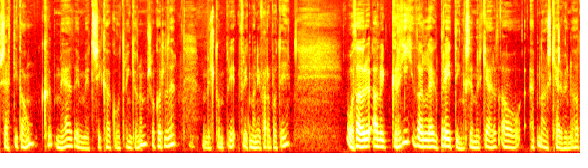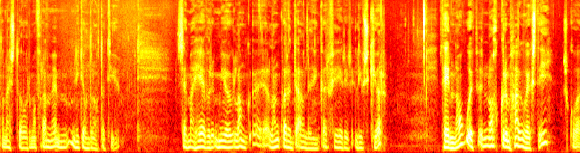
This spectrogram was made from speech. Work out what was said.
sett í gang með einmitt Chicago drengjónum, svo kolluðu, Milton Friedman í farabróti og það eru alveg gríðarleg breyting sem er gerð á efnaðskerfinu þarna næstu árum og fram um 1980 sem að hefur mjög lang, langvarandi afleðingar fyrir lífskjör. Þeir ná upp nokkrum hagvexti, sko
